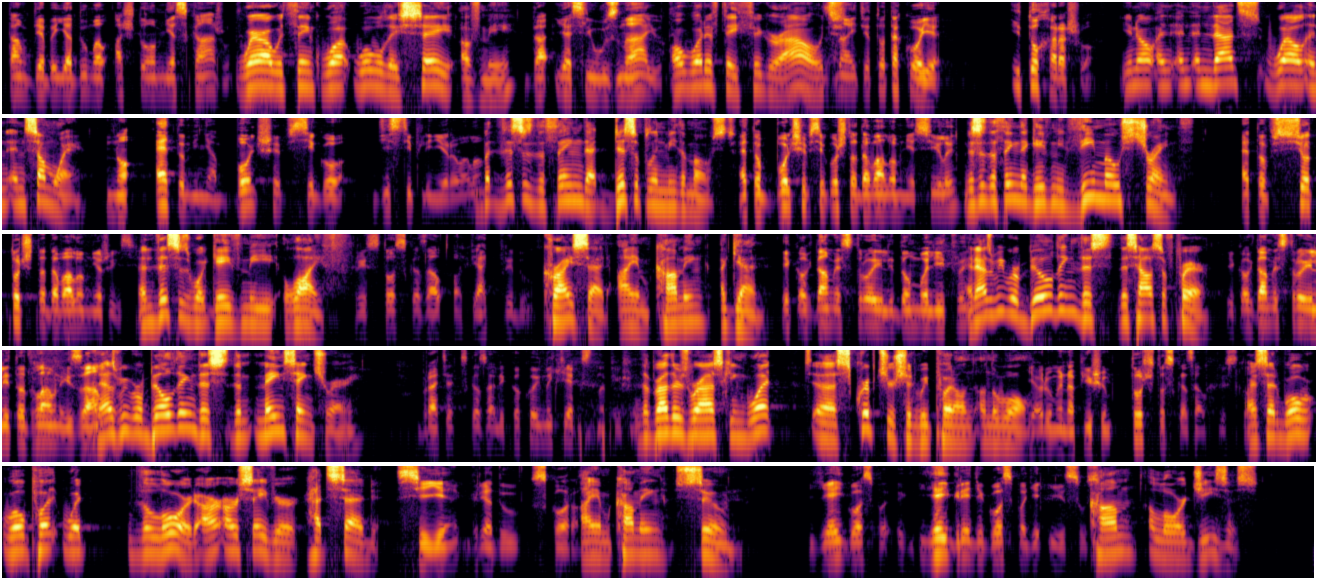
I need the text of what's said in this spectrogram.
там, где бы я думал, а что мне скажут, where I would think, what, what will they say of me? да, если узнают, Or what if they figure out? знаете, то такое, и то хорошо. You know, and, and, and that's well in, in some way. Но это меня больше всего дисциплинировало. But this is the thing that disciplined me the most. Это больше всего, что давало мне силы. This is the thing that gave me the most strength. Это все то, что давало мне жизнь. And this is what gave me life. Христос сказал, опять приду. Christ said, I am coming again. И когда мы строили дом молитвы, And as we were building this, this house of prayer, и когда мы строили тот главный зал, and as we were building this the main sanctuary, the brothers were asking, what uh, scripture should we put on, on the wall? I said, we'll, we'll put what the Lord, our, our Savior, had said, I am coming soon. Come, Lord Jesus.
